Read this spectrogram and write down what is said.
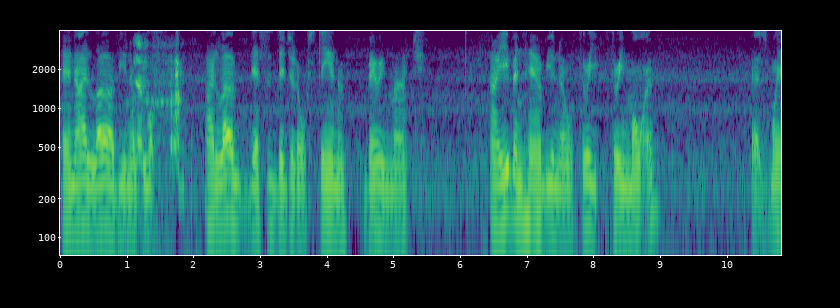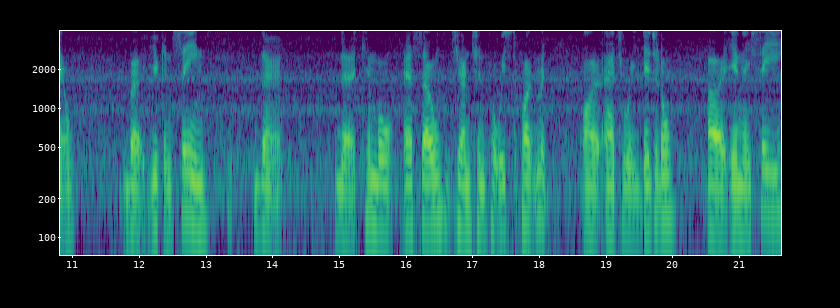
And I love, you know, these. I love this digital scanner very much. I even have, you know, three three more as well. But you can see that the Kimble SO Junction Police Department are actually digital uh, NAC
